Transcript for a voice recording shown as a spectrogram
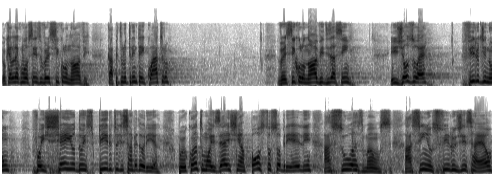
Eu quero ler com vocês o versículo 9, capítulo 34. Versículo 9 diz assim: E Josué, filho de Num, foi cheio do espírito de sabedoria, porquanto Moisés tinha posto sobre ele as suas mãos. Assim os filhos de Israel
